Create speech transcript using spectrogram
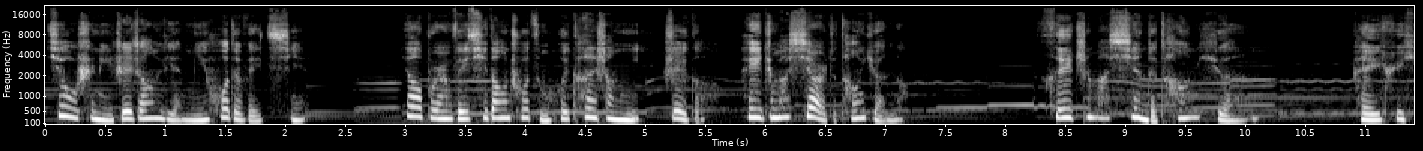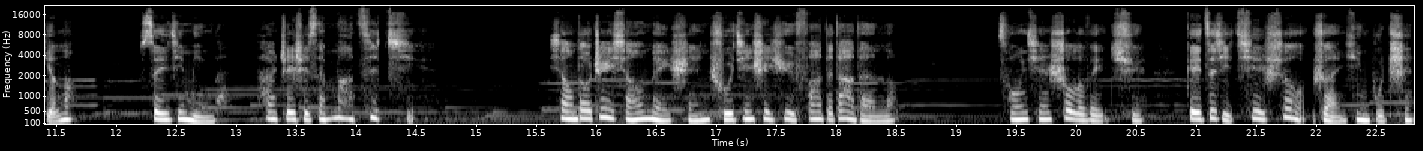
就是你这张脸迷惑的为妻，要不然为妻当初怎么会看上你这个黑芝麻馅儿的汤圆呢？”黑芝麻馅的汤圆，裴玉一愣，随即明白他这是在骂自己。想到这小美人如今是愈发的大胆了，从前受了委屈。给自己气受软硬不吃，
